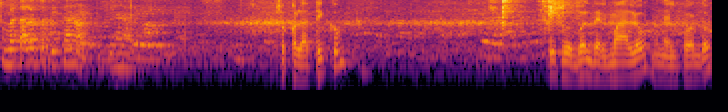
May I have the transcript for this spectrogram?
¿Cómo está la autopista norte? Fíjate. Chocolatico. Y fútbol del malo en el fondo.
